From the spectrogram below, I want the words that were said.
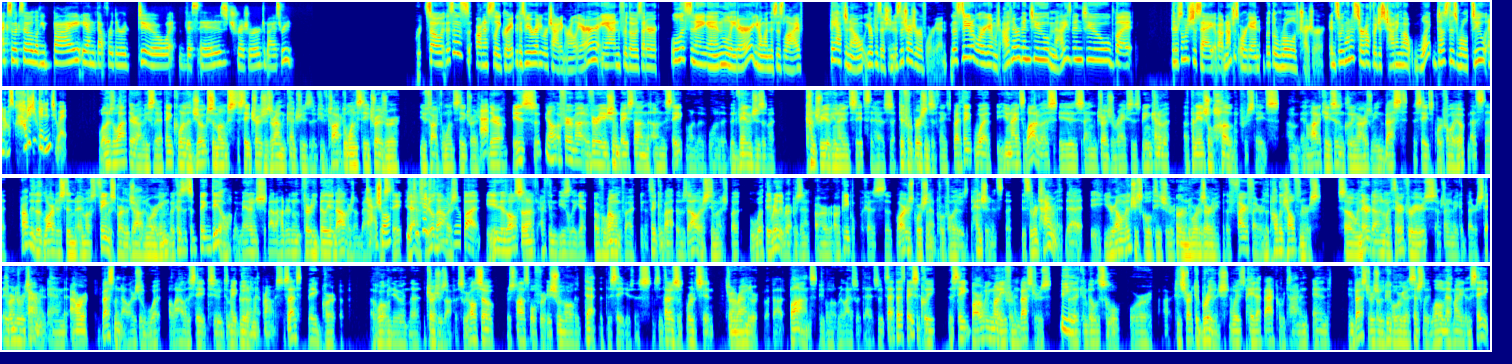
XOXO, love you. Bye. And without further ado, this is Treasurer Tobias Read. Great. So this is honestly great because we already were chatting earlier. And for those that are listening in later, you know, when this is live, they have to know your position is the treasurer of Oregon. The state of Oregon, which I've never been to, Maddie's been to, but there's so much to say about not just Oregon, but the role of treasurer. And so we want to start off by just chatting about what does this role do and also how did you get into it? Well, there's a lot there, obviously. I think one of the jokes amongst the state treasurers around the country is that if you've talked to one state treasurer, you've talked to one state treasurer. Uh, there is, you know, a fair amount of variation based on on the state. One of the one of the advantages of a country of the United States that has different versions of things. But I think what unites a lot of us is, and the treasurer ranks, is being kind of a, a financial hub for states. Um, in a lot of cases, including ours, we invest the state's portfolio. That's the probably the largest and, and, most famous part of the job in Oregon because it's a big deal. We manage about 130 billion dollars on behalf Casual. of the state. Yeah, real dollars. But it is also I can easily get overwhelmed if I think about those dollars too much. But what they really represent are our people because the largest portion of that portfolio is the pension. It's the it's the retirement that your elementary school teacher earned or is earning, the firefighter, the public health nurse, so when they're done with their careers, I'm trying to make a better state. They run to retirement, and our investment dollars are what allow the state to to make good on that promise. So that's a big part of, of what we do in the treasurer's office. We're also responsible for issuing all the debt that the state uses. Sometimes words get thrown around about bonds. People don't realize what that is. So that, that's basically the state borrowing money from investors mm-hmm. so they can build a school or uh, construct a bridge and ways to pay that back over time. And, and investors or the people who are going to essentially loan that money to the state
